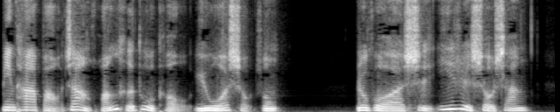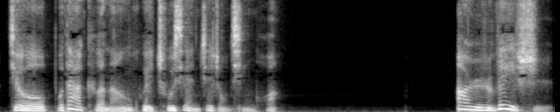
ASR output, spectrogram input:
命他保障黄河渡口于我手中。如果是一日受伤，就不大可能会出现这种情况。二日未时，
